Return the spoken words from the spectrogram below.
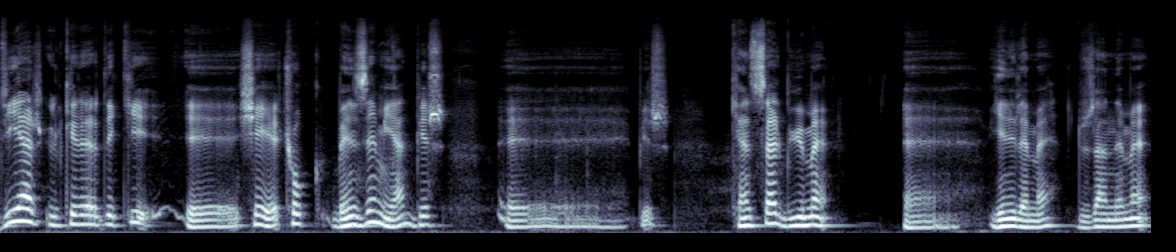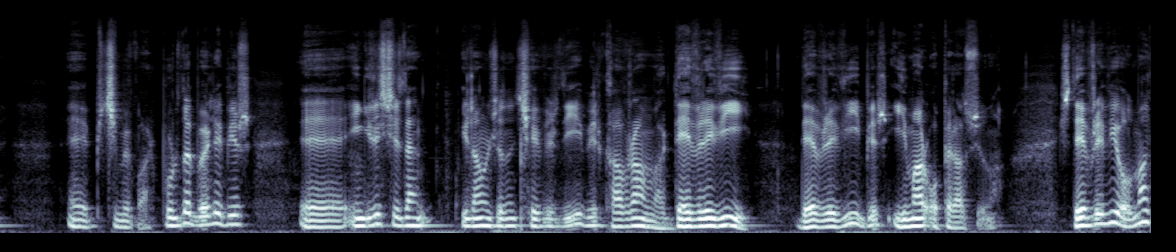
diğer ülkelerdeki e, şeye çok benzemeyen bir e, bir kentsel büyüme e, yenileme, düzenleme e, biçimi var. Burada böyle bir e, İngilizceden İlhan Hoca'nın çevirdiği bir kavram var. Devrevi, devrevi bir imar operasyonu. İşte devrevi olmak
